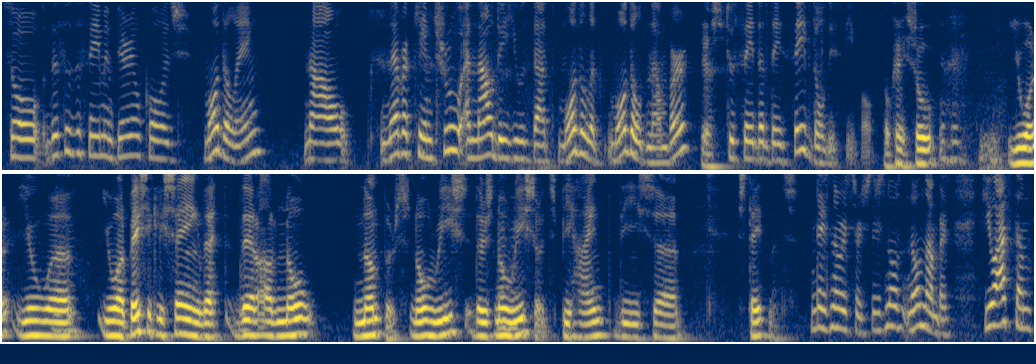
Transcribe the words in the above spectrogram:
So this is the same Imperial College modeling. Now never came true, and now they use that modeled modeled number yes. to say that they saved all these people. Okay, so Mm-hmm. you are you uh, you are basically saying that there are no numbers, no res- there is no Mm-hmm. research behind these uh, statements. There's no research. There's no no numbers. If you ask them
